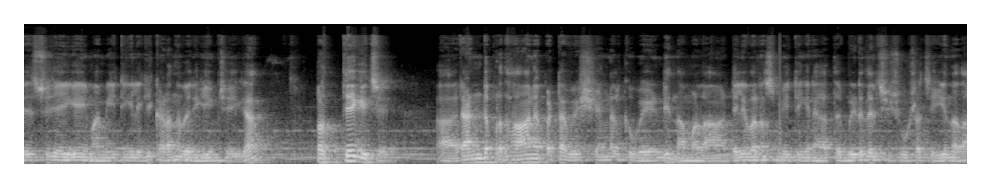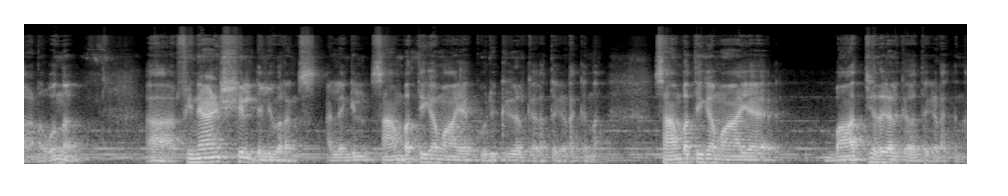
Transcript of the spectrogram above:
രജിസ്റ്റർ ചെയ്യുകയും ആ മീറ്റിങ്ങിലേക്ക് കടന്നു വരികയും ചെയ്യുക. പ്രത്യേകിച്ച് രണ്ട് പ്രധാനപ്പെട്ട വിഷയങ്ങൾക്ക് വേണ്ടി നമ്മൾ ആ ഡെലിവറൻസ് മീറ്റിങ്ങിനകത്ത് വിടുതൽ ശുശ്രൂഷ ചെയ്യുന്നതാണ് ഒന്ന്. ഫിനാൻഷ്യൽ ഡെലിവറൻസ് അല്ലെങ്കിൽ സാമ്പത്തികമായ കുരുക്കുകൾക്കകത്ത് കിടക്കുന്ന സാമ്പത്തികമായ ബാധ്യതകൾക്കകത്ത് കിടക്കുന്ന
